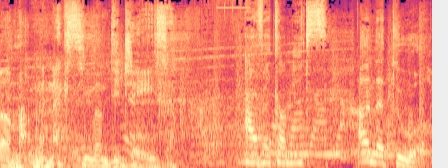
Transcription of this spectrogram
Maximum, maximum DJs. Avec en mix. Anatour.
